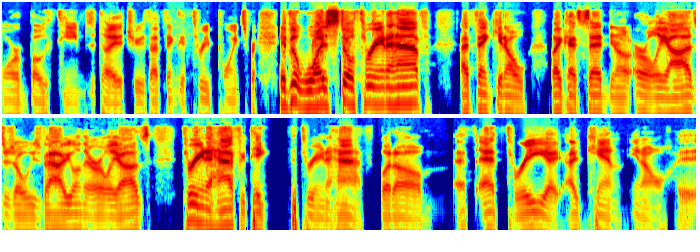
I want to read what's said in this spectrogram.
more both teams to tell you the truth. I think the three points. If it was still three and a half, I think you know, like I said, you know, early odds. There's always value on the early odds. Three and a half, you take the three and a half. But um, at at three, I, I can't. You know, eh,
